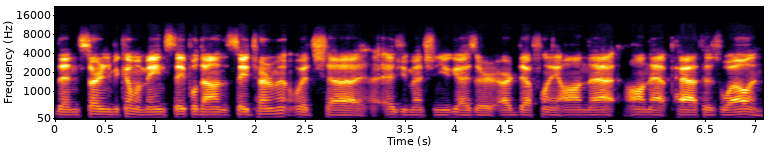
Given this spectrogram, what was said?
then starting to become a main staple down in the state tournament, which, uh, as you mentioned, you guys are are definitely on that on that path as well. And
